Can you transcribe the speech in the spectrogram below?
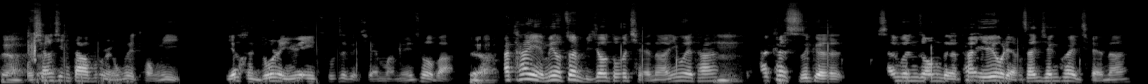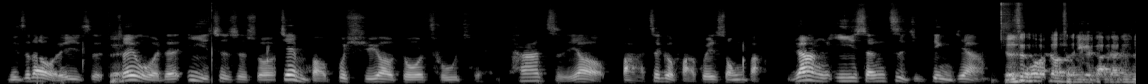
对啊，我相信大部分人会同意，也很多人愿意出这个钱嘛，没错吧？对啊，啊，他也没有赚比较多钱呢，因为他，嗯，他看十个三分钟的，他也有两三千块钱呢，你知道我的意思？所以我的意思是说，健保不需要多出钱，他只要把这个法规松绑，让医生自己定价。可是这个会不会造成一个大家就是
